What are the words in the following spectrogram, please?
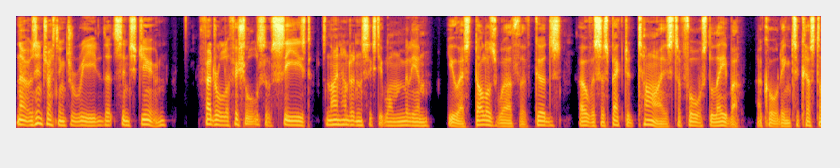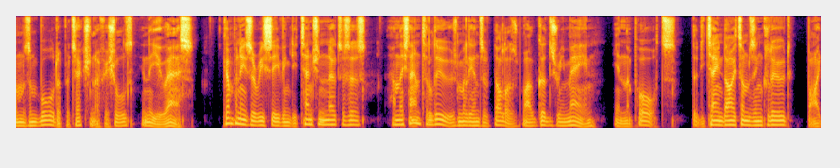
Now, it was interesting to read that since June, federal officials have seized 961 million US dollars worth of goods over suspected ties to forced labor, according to Customs and Border Protection officials in the US. Companies are receiving detention notices and they stand to lose millions of dollars while goods remain in the ports. The detained items include, by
